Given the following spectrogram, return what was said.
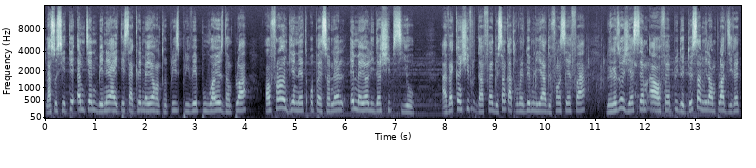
La société MTN Benin a été sacrée meilleure entreprise privée pourvoyeuse d'emplois, offrant un bien-être au personnel et meilleur leadership CEO. Avec un chiffre d'affaires de 182 milliards de francs CFA, le réseau GSM a offert plus de 200 000 emplois directs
